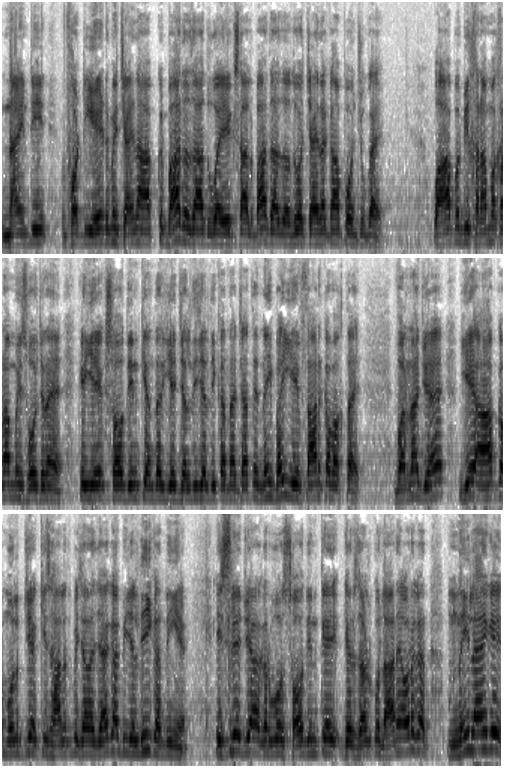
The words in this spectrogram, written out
نائنٹین فورٹی ایٹ میں چائنا آپ کے بعد آزاد ہوا ہے ایک سال بعد آزاد ہوا، چائنا کہاں پہنچ چکا ہے؟ وہ آپ ابھی خرامہ خرام میں سوچ رہے ہیں کہ یہ ایک سو دن کے اندر یہ جلدی جلدی کرنا چاہتے ہیں۔ نہیں بھائی، یہ افطار کا وقت ہے۔ ورنہ جو ہے، یہ آپ کا ملک جو ہے، کس حالت پہ چلا جائے گا؟ ابھی جلدی ہی کرنی ہے۔ اس لیے جو ہے، اگر وہ سو دن کے رزلٹ کو لا رہے ہیں اور اگر نہیں لائیں گے،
